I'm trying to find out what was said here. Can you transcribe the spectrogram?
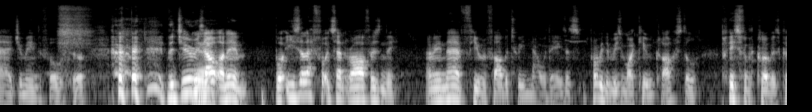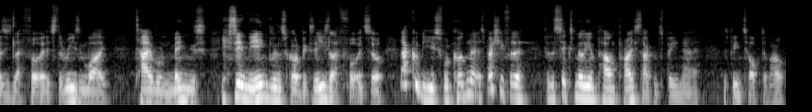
uh, Jermaine Defoe. So the jury's Yeah. out on him. But he's a left footed centre half, isn't he? I mean, they're few and far between nowadays. It's probably the reason why Ciaran Clark still plays for the club is because he's left footed. It's the reason why Tyrone Mings is in the England squad because he's left footed. So that could be useful, couldn't it? Especially for the for the six million pound price tag that's been uh, that's been talked about.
